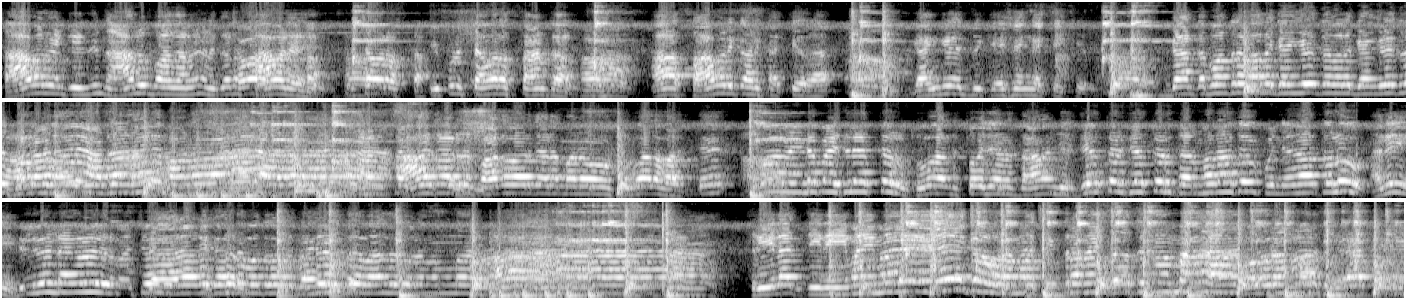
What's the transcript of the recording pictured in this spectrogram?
సావడి అంటే? నాలుగు భాగాలు వెనక సావడి అనేది. చౌరస్తా. ఇప్పుడు చవరస్తా అంటారు. ఆ. సావడి కాడికి వచ్చారా గంగిరెద్దు కేశం కట్టేసారు. గంట మంత్ర వాళ్ళ గంగిరెద్దు వాళ్ళ గంగిరెద్దు. ఆటాడితే పాట పాడతాడ మనం పడితే వాళ్ళు నిండా పైసలు ఎత్తారు. తువాల తోజన దానం చేస్తే చేస్తారు చేస్తారు. ధర్మదాతలు పుణ్యదాతలు. అని. మంత్ర వాళ్ళ శ్రీలక్ష్మి మైమలే గౌరమ్మ చిత్రమై చూసినమ్మ గౌరమ్మ శ్రీలక్ష్మి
